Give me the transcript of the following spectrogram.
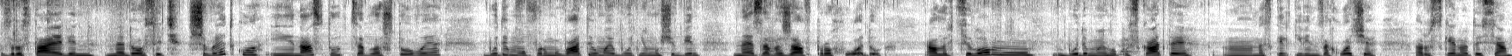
Зростає він не досить швидко, і нас тут це влаштовує. Будемо формувати у майбутньому, щоб він не заважав проходу. Але в цілому будемо його пускати, е, наскільки він захоче розкинутися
